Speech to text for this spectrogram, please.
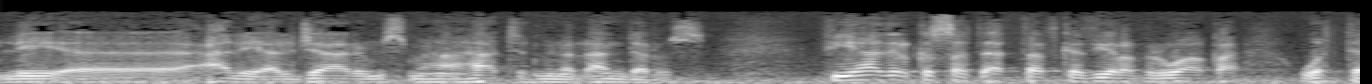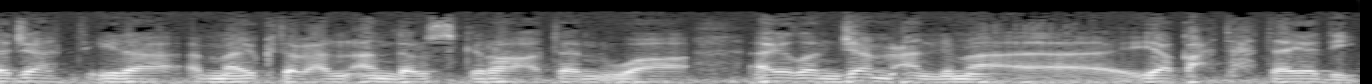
لعلي الجارم اسمها هاتف من الأندلس. في هذه القصة تأثرت كثيرا في الواقع واتجهت إلى ما يكتب عن الأندلس قراءة وأيضا جمعا لما يقع تحت يدي.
